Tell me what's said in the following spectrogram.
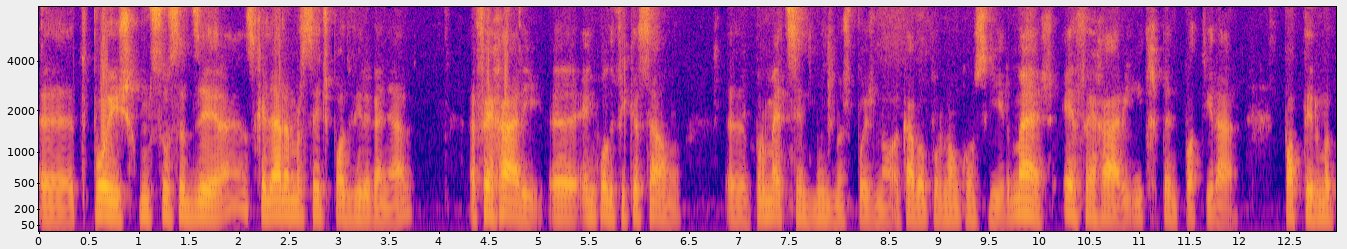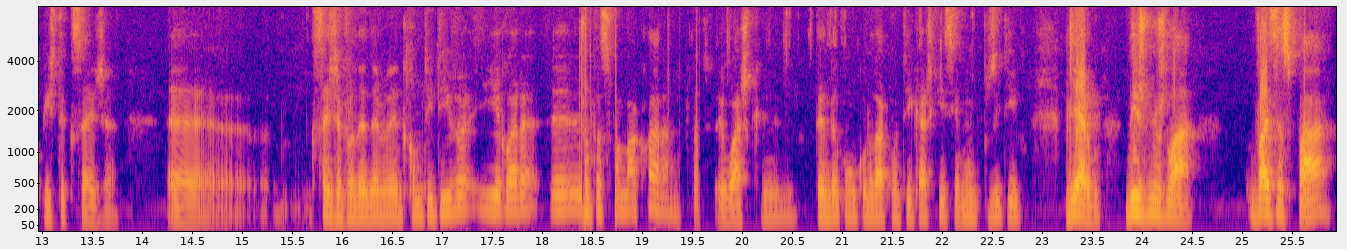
É? depois começou-se a dizer ah, se calhar a Mercedes pode vir a ganhar. A Ferrari, em qualificação, Uh, promete sempre muito, mas depois não, acaba por não conseguir. Mas é Ferrari e de repente pode tirar, pode ter uma pista que seja, uh, que seja verdadeiramente competitiva e agora uh, junta-se uma McLaren. Portanto, eu acho que tendo a concordar contigo, acho que isso é muito positivo. Guilherme, diz-nos lá, vais a Spa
